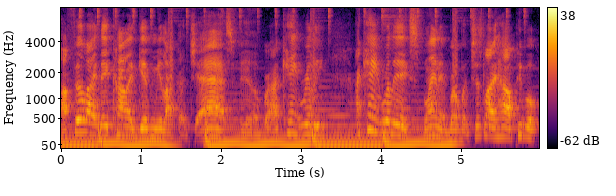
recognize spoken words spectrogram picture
I feel like they kind of give me like a jazz feel, bro. I can't really I can't really explain it, bro, but just like how people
